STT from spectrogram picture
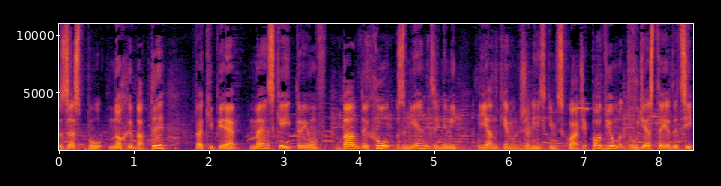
zespół No Chyba Ty, w ekipie męskiej triumf bandy Hu z m.in. Jankiem Grzelińskim w składzie. Podium 20. edycji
